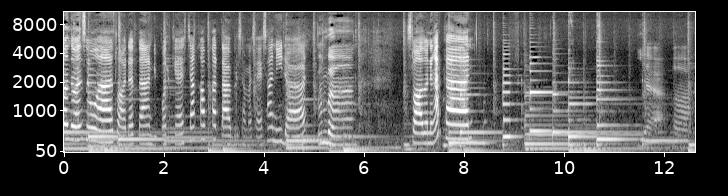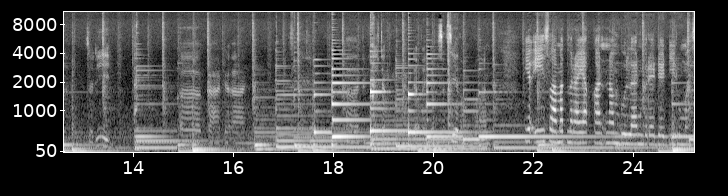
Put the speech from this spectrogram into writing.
teman-teman semua, selamat datang di podcast Cakap Kata bersama saya Sani dan Bambang. selamat mendengarkan. Ya, eh, jadi eh, keadaan eh, dunia sedang tidak baik-baik saja ya teman-teman. Yoi, selamat merayakan 6 bulan berada di rumah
